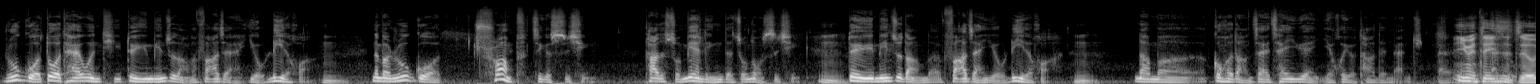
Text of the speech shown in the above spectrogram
如果堕胎问题对于民主党的发展有利的话，嗯，那么如果 Trump 这个事情，他的所面临的种种事情，嗯，对于民主党的发展有利的话，嗯，那么共和党在参议院也会有他的难处，因为这一次只有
